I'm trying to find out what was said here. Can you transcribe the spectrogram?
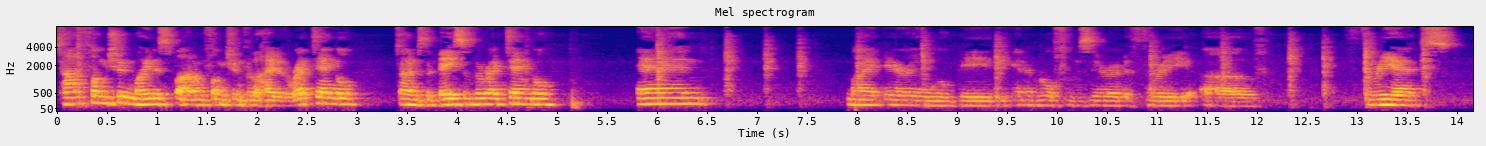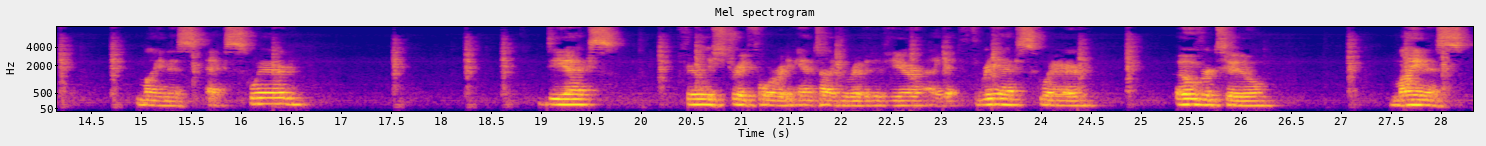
Top function minus bottom function for the height of the rectangle times the base of the rectangle. And my area will be the integral from 0 to 3 of 3x minus x squared dx. Fairly straightforward antiderivative here. I get 3x squared over 2 minus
